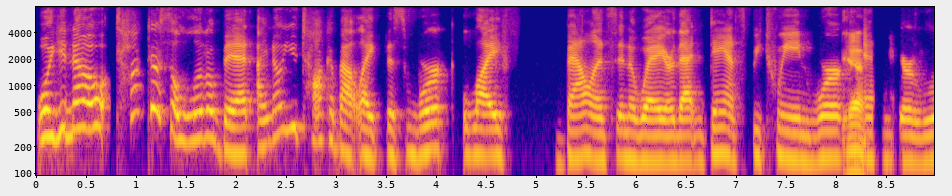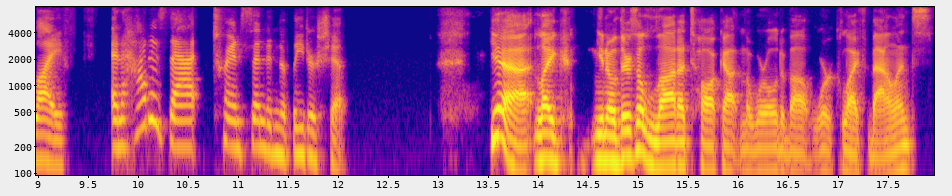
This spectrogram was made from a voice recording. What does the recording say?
Well, you know, talk to us a little bit. I know you talk about like this work life balance in a way, or that dance between work yeah. and your life. And how does that transcend into leadership? Yeah, like, you know, there's a lot of talk out in the world about work life balance.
